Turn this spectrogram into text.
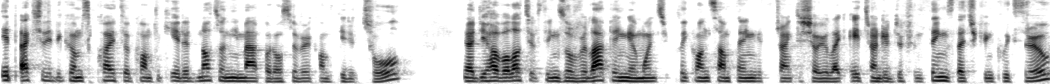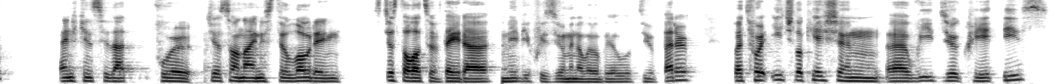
it actually becomes quite a complicated, not only map, but also a very complicated tool. you, have a lot of things overlapping. And once you click on something, it's trying to show you like 800 different things that you can click through. And you can see that GS Online is still loading. It's just a lot of data. Maybe if we zoom in a little bit, we'll do better. But for each location, uh, we do create these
